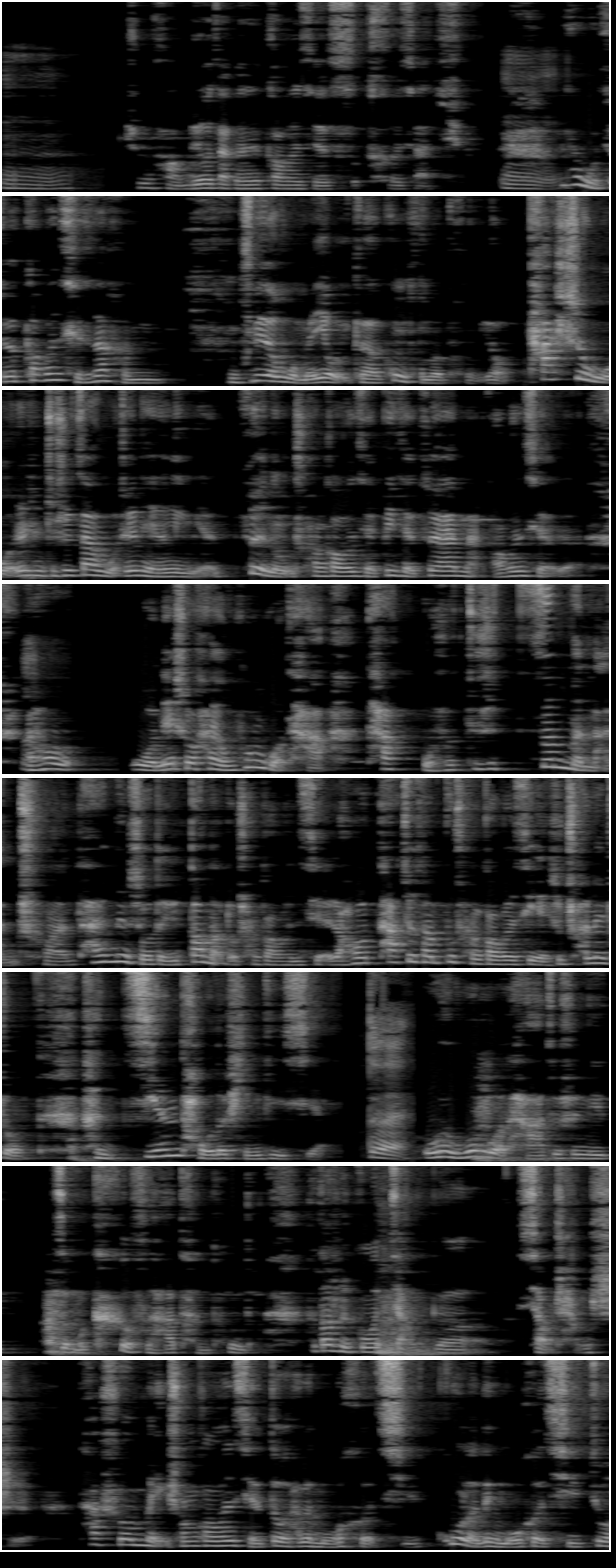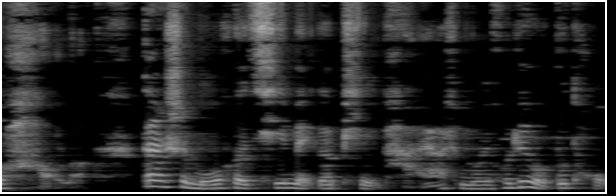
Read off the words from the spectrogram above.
嗯，真好，没有再跟高跟鞋死磕下去。嗯，但我觉得高跟鞋真的很。你记得我们有一个共同的朋友，他是我认识就是在我这个年龄里面最能穿高跟鞋，并且最爱买高跟鞋的人。然后我那时候还有问过他，他我说就是这么难穿，他那时候等于到哪都穿高跟鞋。然后他就算不穿高跟鞋，也是穿那种很尖头的平底鞋。对我有问过他，就是你怎么克服他疼痛的？他当时跟我讲了个小常识。他说每双高跟鞋都有它的磨合期，过了那个磨合期就好了。但是磨合期每个品牌啊什么东西会略有不同。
